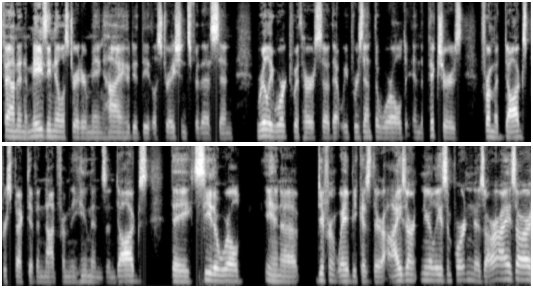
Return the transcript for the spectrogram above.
found an amazing illustrator, Ming Hai, who did the illustrations for this, and really worked with her so that we present the world in the pictures from a dog's perspective and not from the humans. And dogs, they see the world in a different way because their eyes aren't nearly as important as our eyes are.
